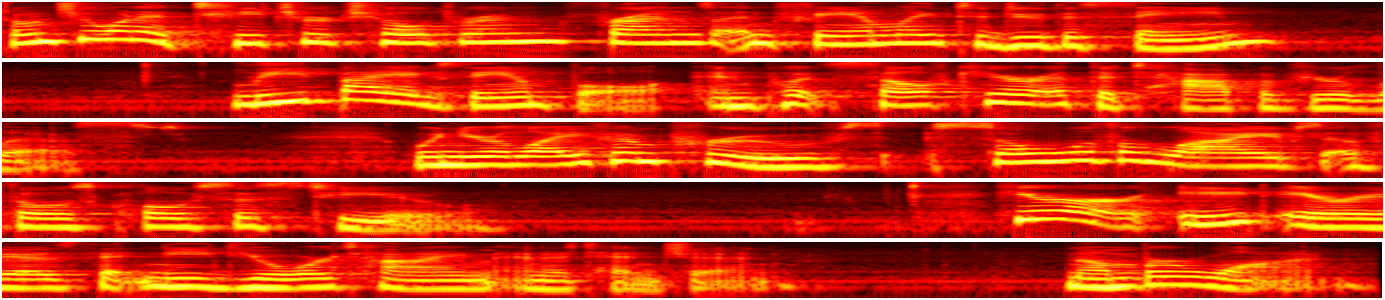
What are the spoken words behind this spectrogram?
Don't you want to teach your children, friends, and family to do the same? Lead by example and put self care at the top of your list. When your life improves, so will the lives of those closest to you. Here are eight areas that need your time and attention. Number one,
